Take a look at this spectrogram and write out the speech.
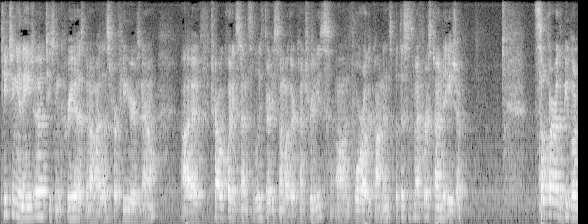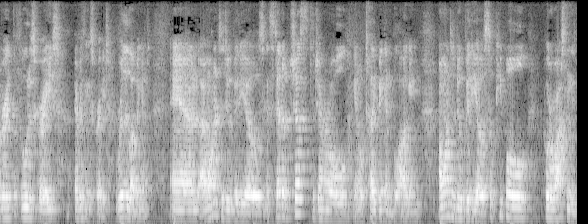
Teaching in Asia, teaching in Korea has been on my list for a few years now. I've traveled quite extensively, 30 some other countries on four other continents, but this is my first time to Asia. So far the people are great, the food is great, everything's great, really loving it. And I wanted to do videos instead of just the general, you know, typing and blogging. I wanted to do videos so people who are watching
